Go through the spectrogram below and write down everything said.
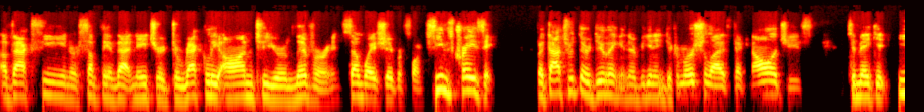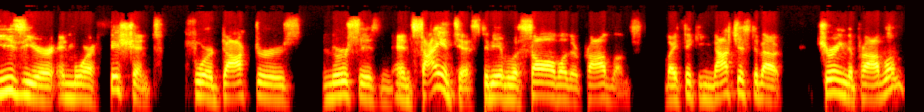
a vaccine or something of that nature directly onto your liver in some way, shape, or form. Seems crazy, but that's what they're doing. And they're beginning to commercialize technologies to make it easier and more efficient for doctors nurses and scientists to be able to solve other problems by thinking not just about curing the problem,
